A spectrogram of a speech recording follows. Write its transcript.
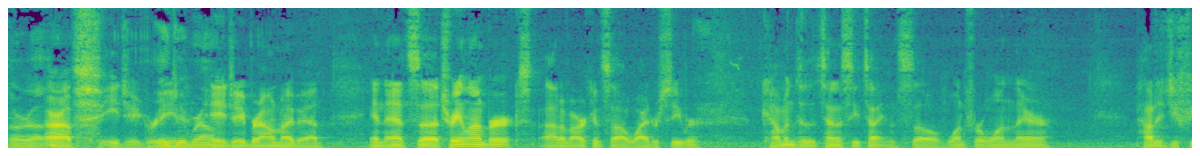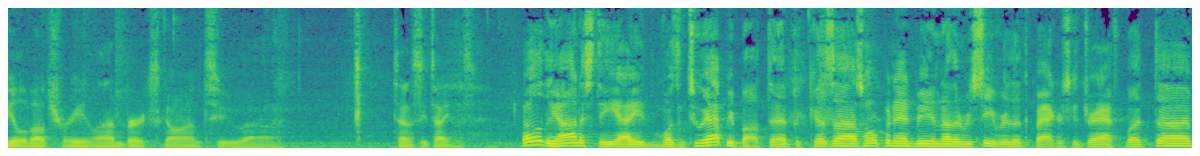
Or, uh, Or uh, AJ Green, A.J. Brown. AJ Brown, my bad. And that's uh, Treylon Burks out of Arkansas, wide receiver, coming to the Tennessee Titans. So one for one there. How did you feel about Treylon Burks going to uh, Tennessee Titans? Well, the honesty, I wasn't too happy about that because I was hoping there'd be another receiver that the Packers could draft. But uh,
